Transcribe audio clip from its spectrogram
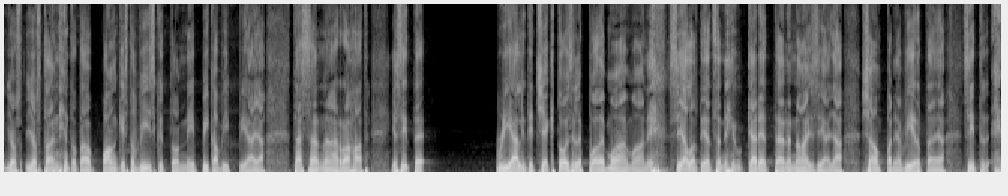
jos, jostain niin tota, pankista 50 tonnia pikavippiä ja tässä nämä rahat. Ja sitten reality check toiselle puolelle maailmaa, niin siellä on tietysti, niin kuin kädet täynnä naisia ja champagne virta ja sitten he,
